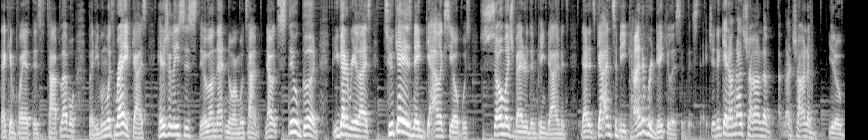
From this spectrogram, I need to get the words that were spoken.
that can play at this top level. But even with Raef, guys, his release is still on that normal time. Now it's still good, but you gotta realize 2K has made Galaxy Opals so much better than pink diamonds that it's gotten to be kind of ridiculous at this stage. And again, I'm not trying to, I'm not trying to, you know,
